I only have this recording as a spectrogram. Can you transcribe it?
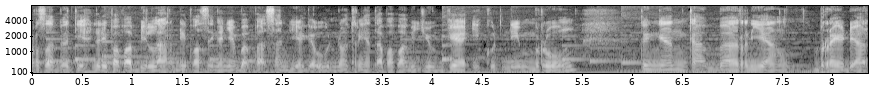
persahabat ya dari Papa Bilar di postingannya Bapak Sandiaga Uno ternyata Papa B juga ikut nimbrung dengan kabar yang beredar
